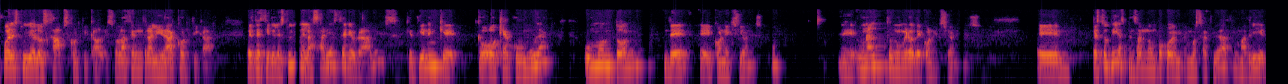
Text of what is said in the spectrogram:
fue el estudio de los hubs corticales o la centralidad cortical, es decir, el estudio de las áreas cerebrales que tienen que o que acumulan un montón de eh, conexiones, eh, un alto número de conexiones. Estos días, pensando un poco en, vuestra ciudad, en Madrid,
